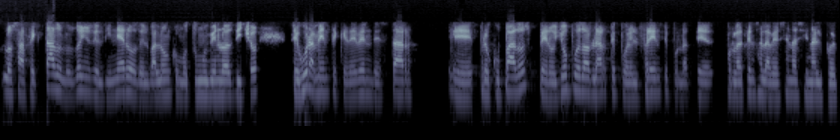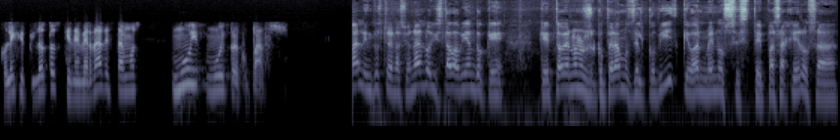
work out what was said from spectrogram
los afectados, los dueños del dinero del balón, como tú muy bien lo has dicho, seguramente que deben de estar eh, preocupados, pero yo puedo hablarte por el frente, por la, por la defensa de la aviación nacional y por el colegio de pilotos, que de verdad estamos muy, muy preocupados. La industria nacional, hoy estaba viendo que, que todavía no nos recuperamos del COVID, que van menos este, pasajeros a,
